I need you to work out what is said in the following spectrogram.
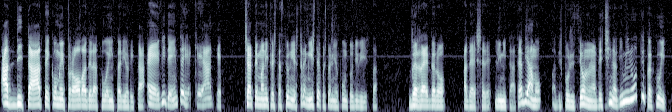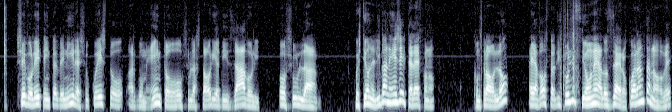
additate come prova della tua inferiorità. È evidente che anche certe manifestazioni estremiste, questo è il mio punto di vista, verrebbero ad essere limitate. Abbiamo a disposizione una decina di minuti, per cui se volete intervenire su questo argomento o sulla storia di Zavoli o sulla questione libanese, il telefono controllo è a vostra disposizione allo 049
